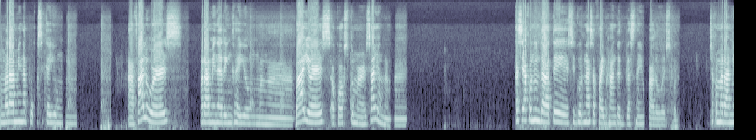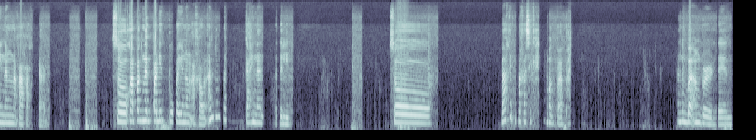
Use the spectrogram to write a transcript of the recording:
marami na po kasi kayong ah, followers, marami na rin kayong mga buyers o customers, sayang naman. Kasi ako nung dati, siguro nasa 500 plus na yung followers ko. Tsaka marami nang nakakakilala. So, kapag nagpalit po kayo ng account, andun pa kahit na na-delete. So, bakit ba kasi kayo magpapalit? Ano ba ang burden?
